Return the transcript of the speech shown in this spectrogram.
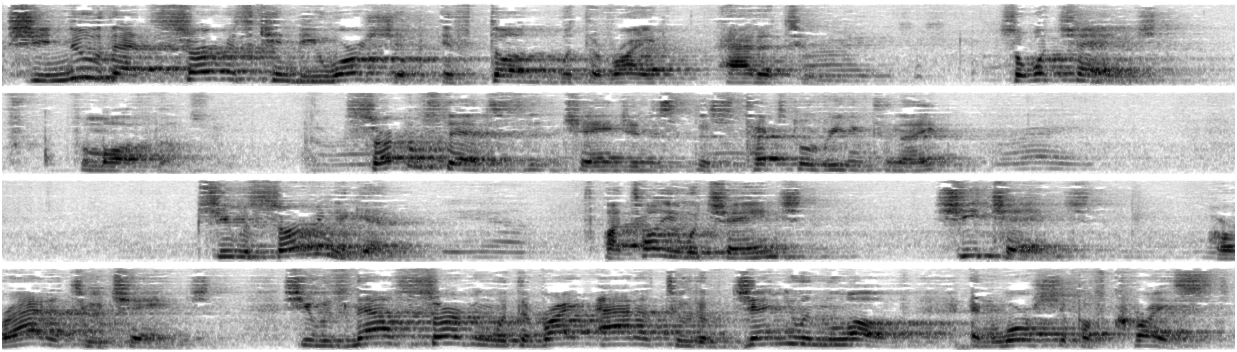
She knew that service can be worship if done with the right attitude. So what changed for Martha? Circumstances didn't change in this, this text we're reading tonight. She was serving again. I tell you what changed. She changed. Her attitude changed. She was now serving with the right attitude of genuine love and worship of Christ.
